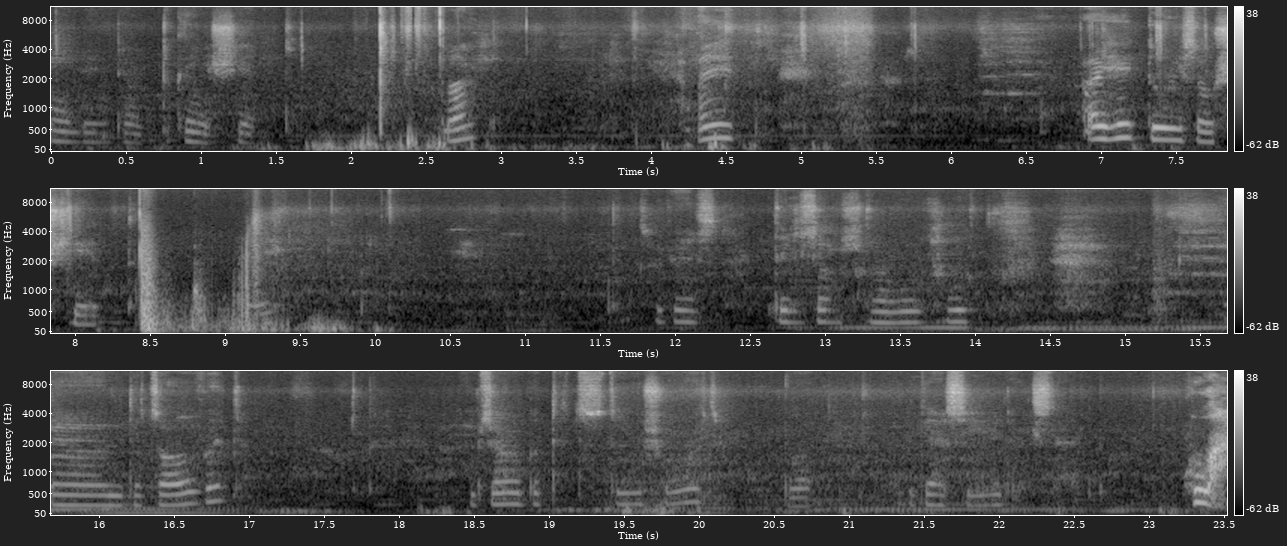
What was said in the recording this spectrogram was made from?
Only they're taking shit. But I I hate doing some shit. So guys, this is some and that's all of it. I'm sorry, but it's too short. But we guys see you next time.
